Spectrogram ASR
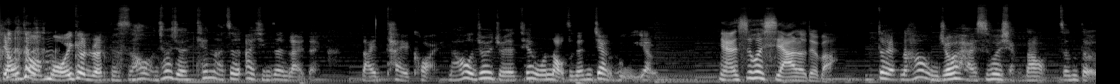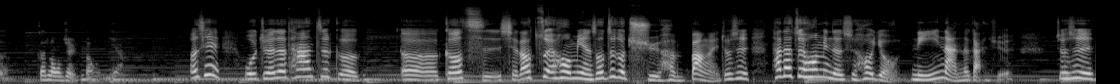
屌屌某一个人的时候，你就会觉得天哪，这个爱情真的来的来得太快，然后我就会觉得天，我脑子跟浆糊一样，你还是会瞎了，对吧？对，然后你就会还是会想到，真的跟龙卷风一样。而且我觉得他这个呃歌词写到最后面的时候，这个曲很棒哎，就是他在最后面的时候有呢喃的感觉，就是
